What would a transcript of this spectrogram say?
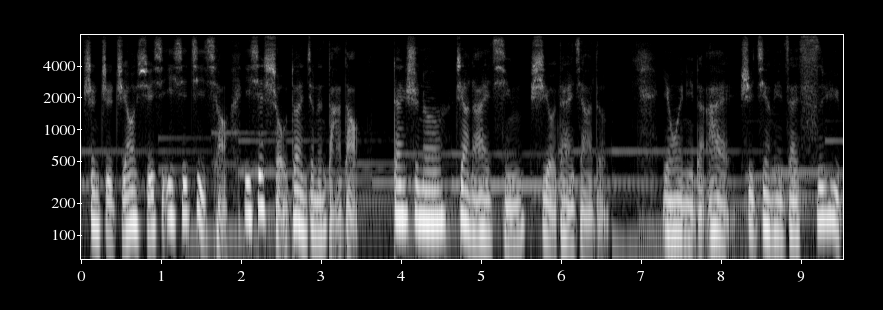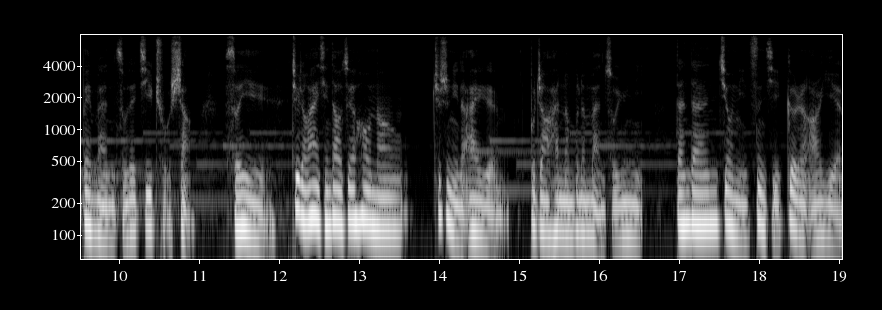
甚至只要学习一些技巧、一些手段就能达到。但是呢，这样的爱情是有代价的，因为你的爱是建立在私欲被满足的基础上。所以，这种爱情到最后呢，就是你的爱人不知道还能不能满足于你。单单就你自己个人而言，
